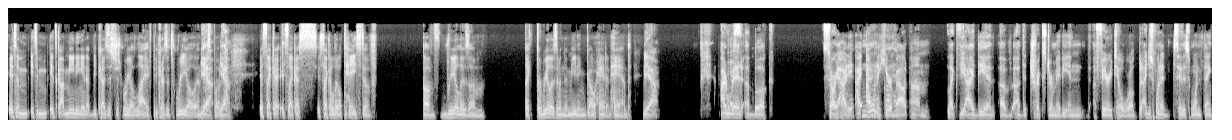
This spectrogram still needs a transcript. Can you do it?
it's a it's a, it's got meaning in it because it's just real life because it's real in yeah, this book. Yeah, it's like a it's like a it's like a little taste of of realism like the realism and the meaning go hand in hand. Yeah. I read a book. Sorry, Heidi. I, no, I want to hear ahead. about um like the idea of uh, the trickster maybe in a fairy tale world, but I just want to say this one thing.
